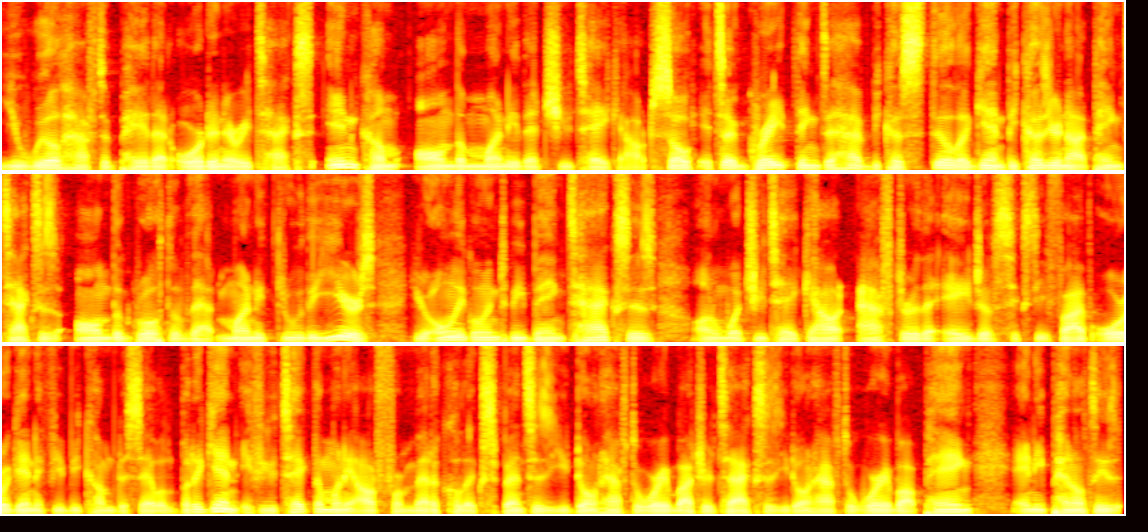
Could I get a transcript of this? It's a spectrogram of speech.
you will have to pay that ordinary tax income on the money that you take out. So it's a great thing to have because still again, because you're not paying taxes on the growth of that money through the years, you're only going to be paying taxes on what you take out after the age of 65, or again, if you become disabled. But again, if you take the money out for medical expenses, you don't have to worry about your taxes. You don't have to worry about paying any penalties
